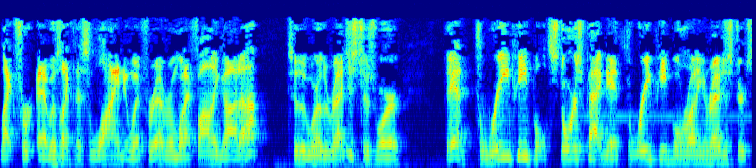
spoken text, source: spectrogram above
like for, it was like this line that went forever. And when I finally got up to where the registers were, they had three people, stores packed, they had three people running registers.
